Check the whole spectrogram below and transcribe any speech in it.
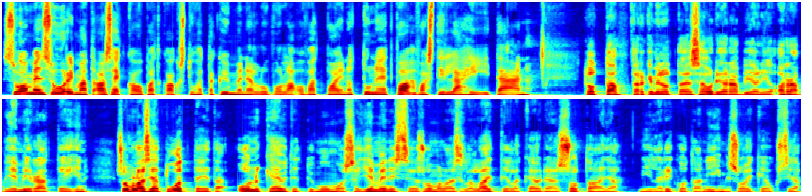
Suomen suurimmat asekaupat 2010-luvulla ovat painottuneet vahvasti Lähi-Itään. Totta, tarkemmin ottaen Saudi-Arabian ja Arabiemiraatteihin. Suomalaisia tuotteita on käytetty muun muassa Jemenissä ja suomalaisilla laitteilla käydään sotaa ja niillä rikotaan ihmisoikeuksia.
